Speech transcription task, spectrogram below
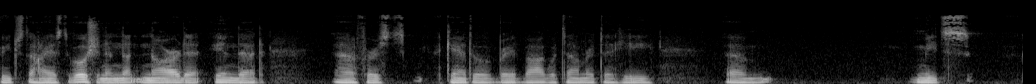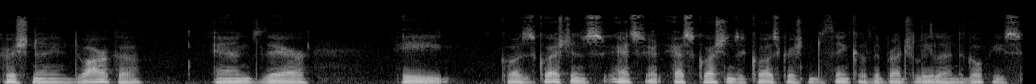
reach the highest devotion. And Narada, in that uh, first canto of Brihad Bhagavatamrita, he um, meets Krishna in Dwarka, and there he causes questions, answer, asks questions that cause Krishna to think of the Braj Leela and the gopis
